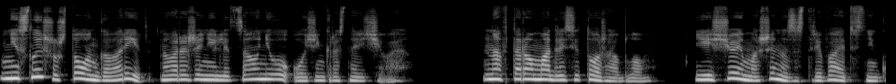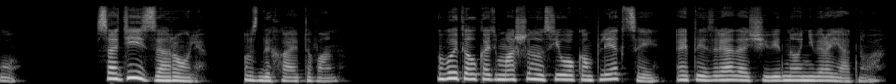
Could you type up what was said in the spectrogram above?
Не слышу, что он говорит, но выражение лица у него очень красноречивое. На втором адресе тоже облом. Еще и машина застревает в снегу. «Садись за руль», — вздыхает Иван. Вытолкать машину с его комплекцией — это из ряда очевидного невероятного.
